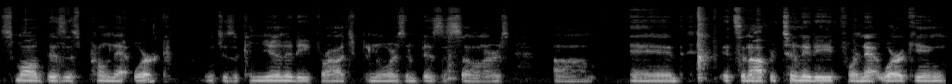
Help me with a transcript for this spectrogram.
Small Business Pro Network, which is a community for entrepreneurs and business owners. Um, and it's an opportunity for networking,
